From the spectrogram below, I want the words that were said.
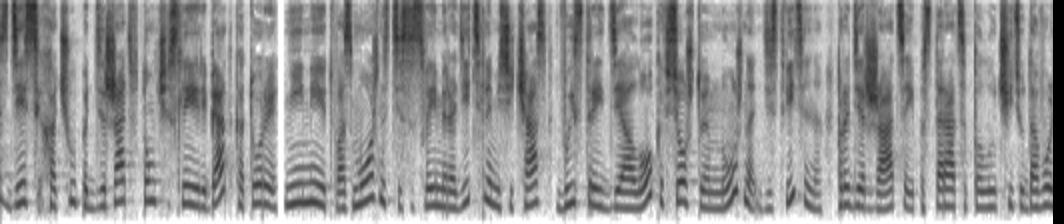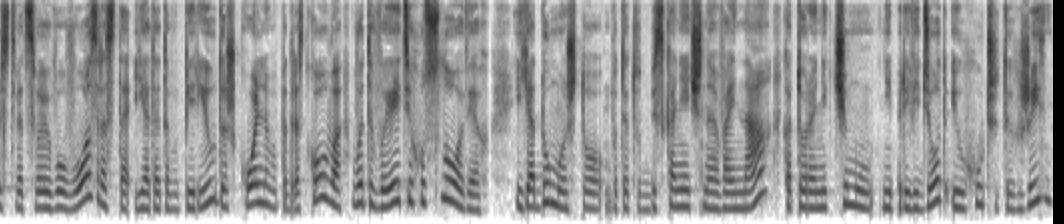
здесь хочу поддержать в том числе и ребят, которые не имеют возможности со своими родителями сейчас выстроить диалог, и все, что им нужно, действительно продержаться и постараться получить удовольствие от своего возраста и от этого периода школьного, подросткового вот в этих условиях. И я думаю, что вот эта вот бесконечная война, которая ни к чему не приведет и ухудшит их жизнь,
